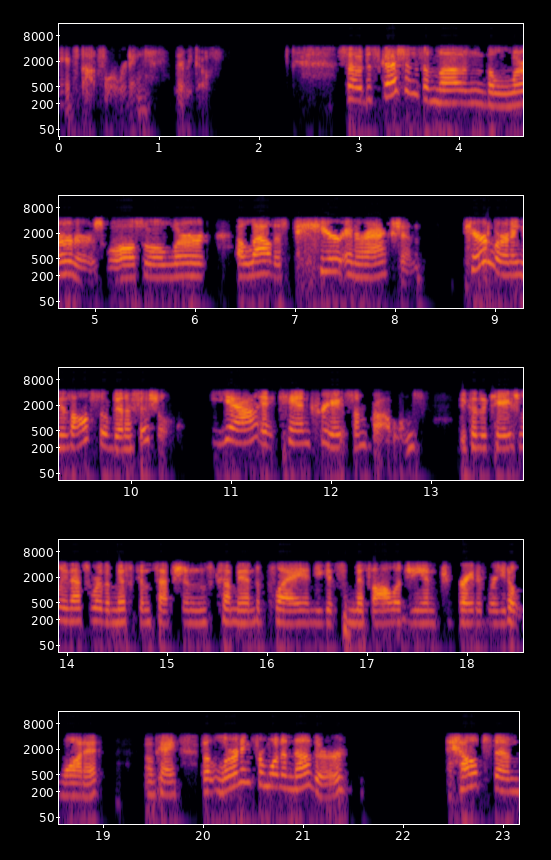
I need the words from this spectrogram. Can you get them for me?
It's not forwarding. There we go. So discussions among the learners will also alert, allow this peer interaction. Peer learning is also beneficial. Yeah, it can create some problems because occasionally that's where the misconceptions come into play and you get some mythology integrated where you don't want it, okay? But learning from one another helps them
